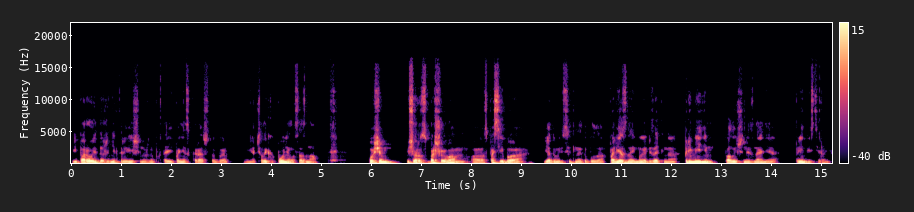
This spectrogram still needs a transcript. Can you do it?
и порой даже некоторые вещи нужно повторить по несколько раз, чтобы э, человек их понял, осознал. В общем, еще раз большое вам э, спасибо. Я думаю, действительно это было полезно, и мы обязательно применим полученные знания при инвестировании.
